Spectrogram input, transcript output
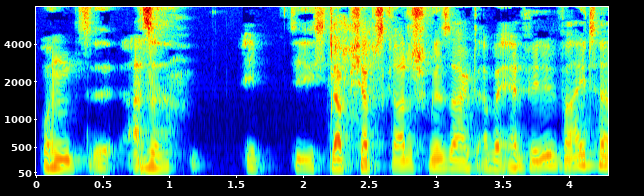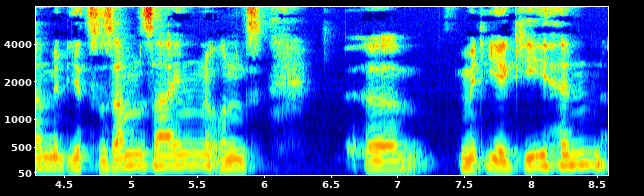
Und äh, also, ich glaube, ich, glaub, ich habe es gerade schon gesagt, aber er will weiter mit ihr zusammen sein und äh, mit ihr gehen,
